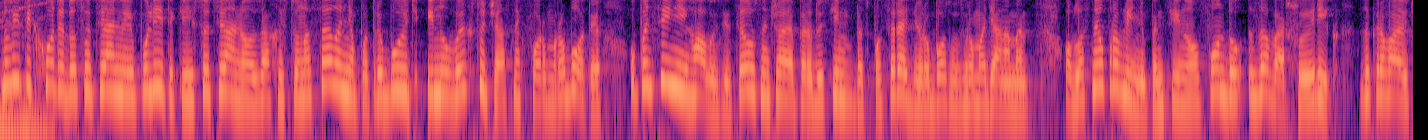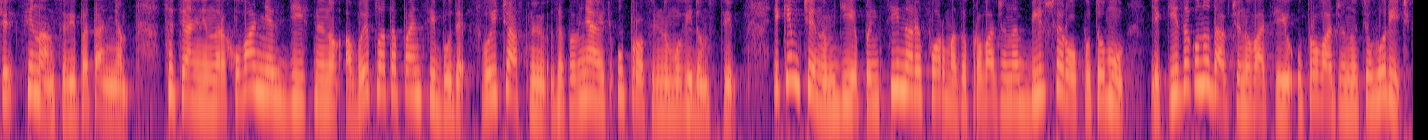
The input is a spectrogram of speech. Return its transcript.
Нові підходи до соціальної політики і соціального захисту населення потребують і нових сучасних форм роботи. У пенсійній галузі це означає передусім безпосередню роботу з громадянами. Обласне управління пенсійного фонду завершує рік, закриваючи фінансові питання. Соціальні нарахування здійснено, а виплата пенсій буде своєчасною, запевняють у профільному відомстві. Яким чином діє пенсійна реформа, запроваджена більше року тому? Які законодавчі новації упроваджено цьогоріч?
